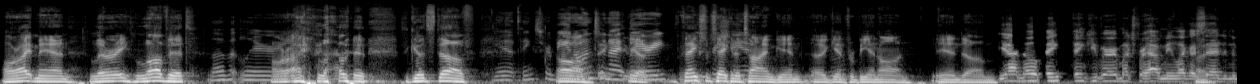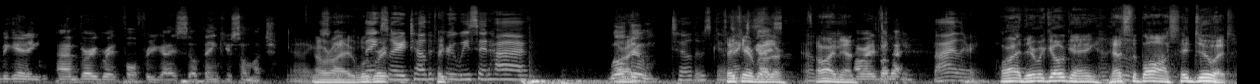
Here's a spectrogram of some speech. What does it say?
All right, man. Larry, love it. Love it, Larry. All right, love it. It's good stuff. Yeah, thanks for being Uh, on tonight, Yeah, Larry. thanks for taking the appreciate it. time again, uh, again for being on. And um, yeah no thank thank you very much for having me like i said in the beginning i'm very grateful for you guys so thank you so much All right, All Well, thanks, great- Larry. Tell the take- crew we said hi. Will All right. do Tell those guys. take care, guys. brother. All right, man. all right bye-bye. Bye, Larry. All right, there we go, gang. That's the boss. Hey, do it.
